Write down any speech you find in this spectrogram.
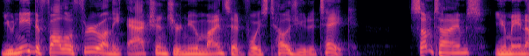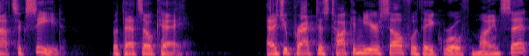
You need to follow through on the actions your new mindset voice tells you to take. Sometimes you may not succeed, but that's okay. As you practice talking to yourself with a growth mindset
